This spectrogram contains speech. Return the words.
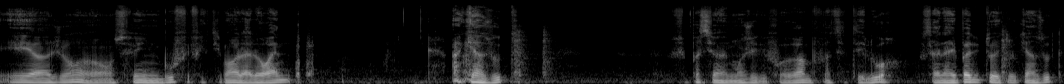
et un jour, euh, on se fait une bouffe, effectivement, à la Lorraine, un 15 août. Je sais pas si on a mangé du foie gras, mais enfin, c'était lourd. Ça n'allait pas du tout avec le 15 août.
